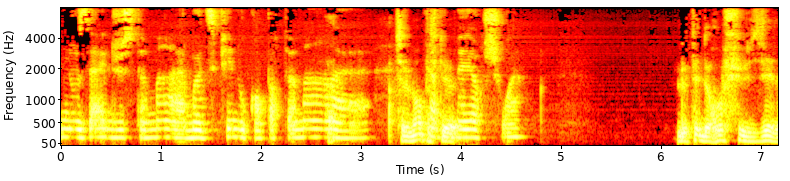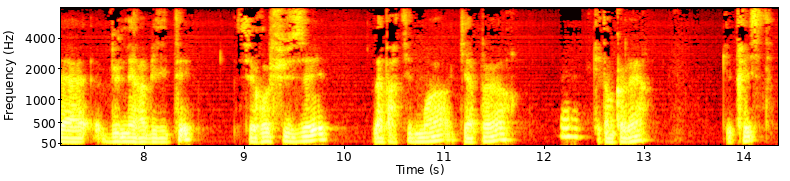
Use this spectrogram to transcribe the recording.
nous aide justement à modifier nos comportements, à Absolument, parce faire de que meilleurs choix? le fait de refuser la vulnérabilité, c'est refuser la partie de moi qui a peur, Mhm. qui est en colère, qui est triste.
